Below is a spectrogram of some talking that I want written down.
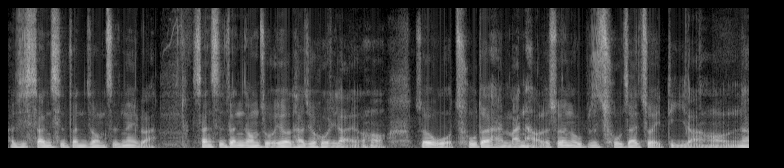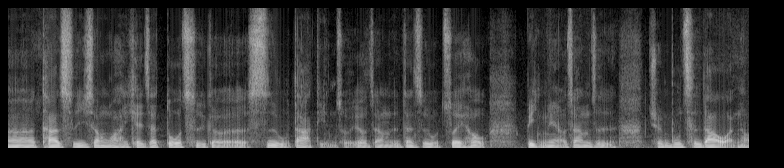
还是三十分钟之内吧，三十分钟左右他就回来了哈，所以我出的还蛮好的，虽然我不是出在最低了哈，那他实际上我还可以再多吃个四五大点左右这样子，但是我最后并没有这样子全部吃到完哈，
